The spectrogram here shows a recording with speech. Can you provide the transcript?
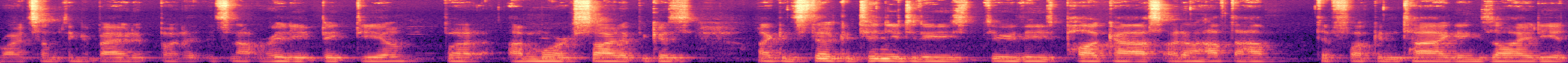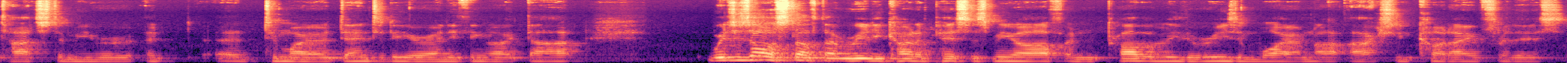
write something about it, but it's not really a big deal. But I'm more excited because I can still continue to do these do these podcasts. I don't have to have the fucking tag anxiety attached to me or uh, uh, to my identity or anything like that. Which is all stuff that really kind of pisses me off, and probably the reason why I'm not actually cut out for this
